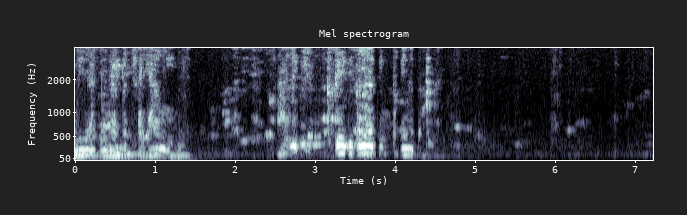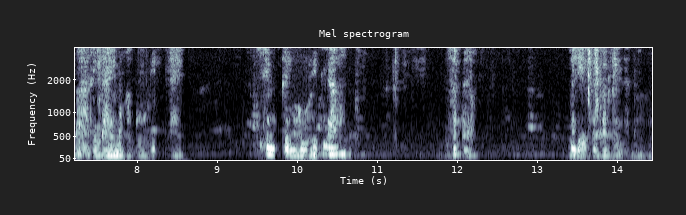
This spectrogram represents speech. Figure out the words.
Hindi natin dapat sayangin. Sa halip, pwede pa natin pakinabangan. Maaari tayong makaguhit kahit simpleng guhit lang sa pa maliit na papel na to.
